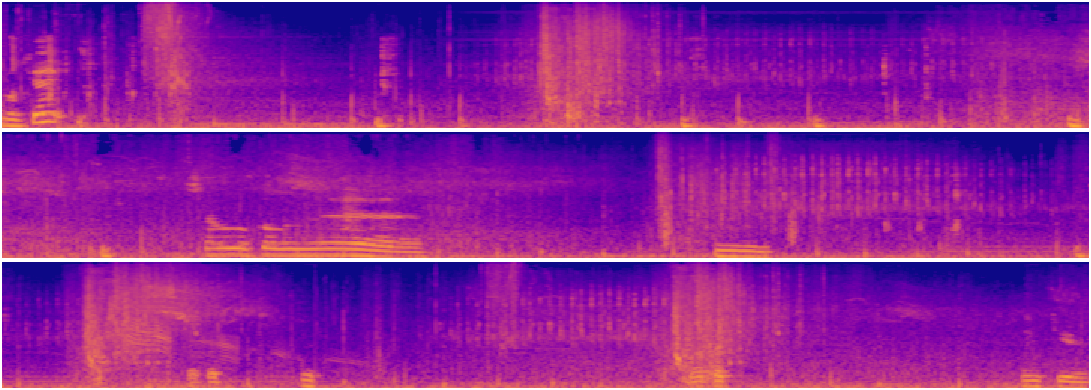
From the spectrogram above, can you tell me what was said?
Okay. Let's have a look over there. Hmm. Stop it. Thank you.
